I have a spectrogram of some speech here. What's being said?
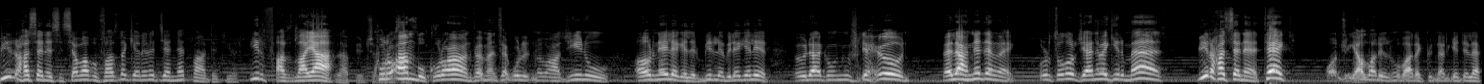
Bir hasenesi, sevabı fazla gelene cennet vaat ediyor. Bir fazlaya. Kur'an bu, Kur'an. Femen sekulut mevazinu. Ağır neyle gelir? Birle bile gelir. Öylâküm müflihûn. Felah ne demek? Kurtulur, cehenneme girmez. Bir hasene, tek. Onun için yalvarıyoruz mübarek günler, geceler.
